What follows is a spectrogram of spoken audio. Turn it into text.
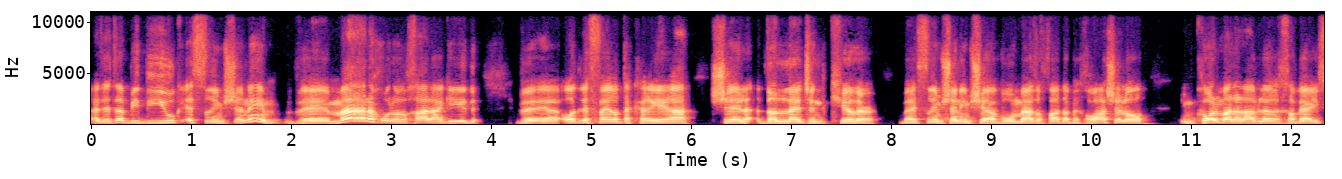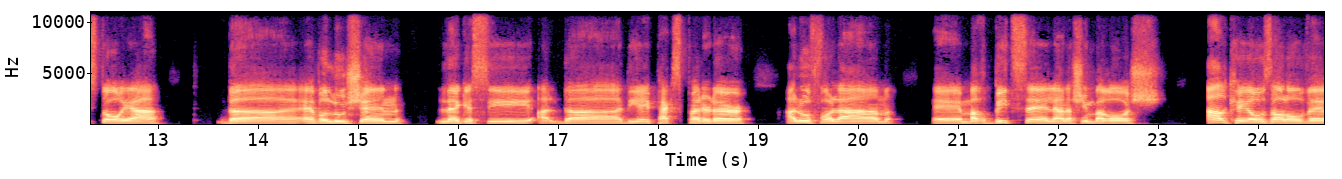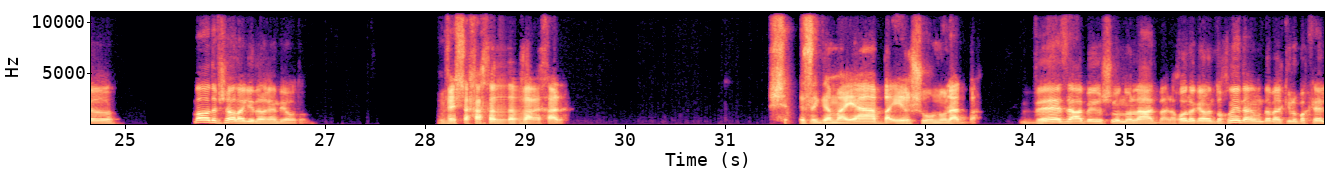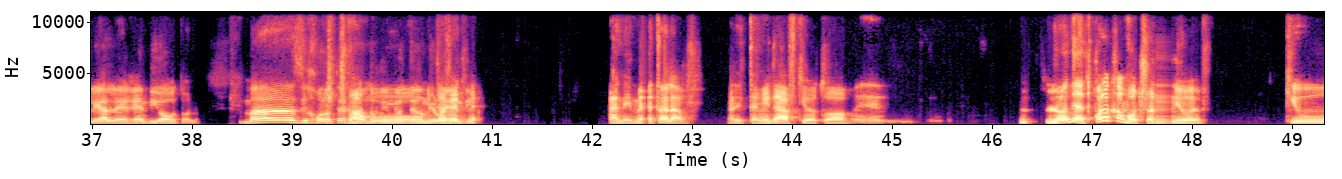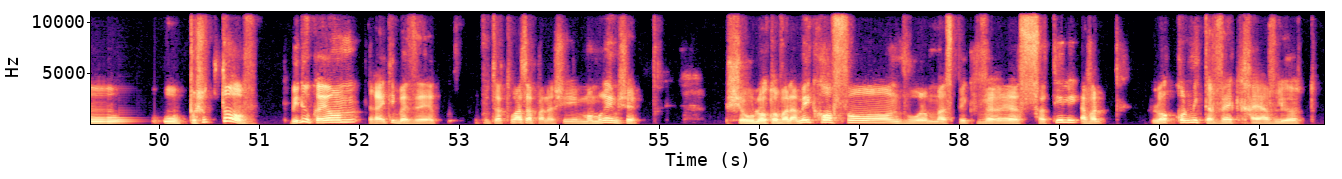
אז יצא בדיוק 20 שנים. ומה אנחנו נוכל להגיד ועוד לפאר את הקריירה של The Legend Killer ב-20 שנים שעברו מאז הופעת הבכורה שלו, עם כל מעלליו לרחבי ההיסטוריה, The Evolution, Legacy, the, the Apex Predator, אלוף עולם, uh, מרביץ uh, לאנשים בראש, RKO's all over, מה עוד אפשר להגיד על רנדי אורטון? ושכחת דבר אחד, שזה גם היה בעיר שהוא נולד בה. וזה היה בעיר שהוא נולד בה, אנחנו עוד הגענו לתוכנית, אני מדבר כאילו בכללי על אה, רנדי אורטון. מה זיכרונותיך הטובים יותר מרנדי? אני מת עליו, אני תמיד אהבתי אותו. לא יודע, את כל הקרבות שאני אוהב, כי הוא, הוא פשוט טוב. בדיוק היום ראיתי באיזה קבוצת וואטסאפ אנשים אומרים ש, שהוא לא טוב על המיקרופון והוא לא מספיק ורסטילי, אבל לא כל מתאבק חייב להיות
